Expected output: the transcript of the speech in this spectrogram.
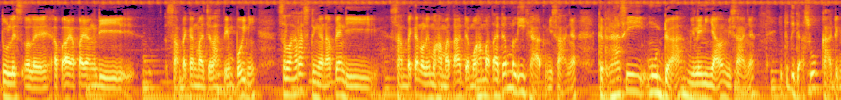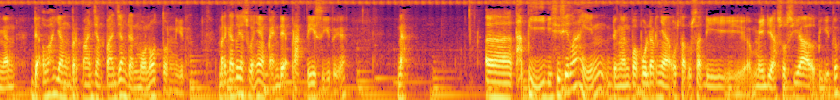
tulis oleh apa apa yang disampaikan majalah Tempo ini selaras dengan apa yang disampaikan oleh Muhammad Adam. Muhammad Adam melihat misalnya generasi muda milenial misalnya itu tidak suka dengan dakwah yang berpanjang-panjang dan monoton gitu. Mereka tuh yang sukanya yang pendek, praktis gitu ya. Nah, Uh, tapi di sisi lain dengan populernya ustadz-ustadz di media sosial begitu,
